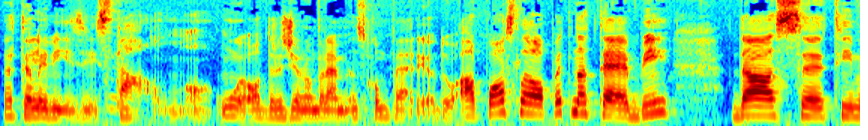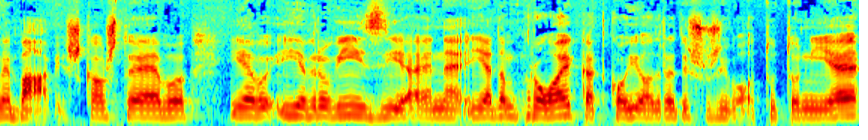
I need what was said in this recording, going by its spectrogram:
na televiziji stalno u određenom vremenskom periodu. A posle opet na tebi da se time baviš. Kao što je evo, i, Eurovizija je ne, jedan projekat koji odradiš u životu. To nije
